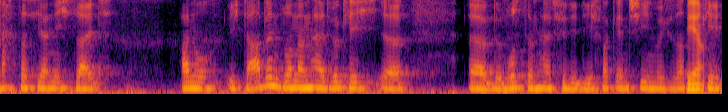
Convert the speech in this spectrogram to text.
mache das ja nicht seit Anno ich da bin, sondern halt wirklich äh, äh, bewusst dann halt für die DEFAG entschieden, wo ich gesagt habe, Ja. okay,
